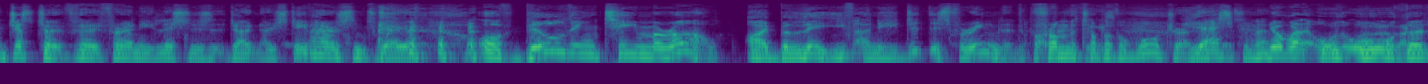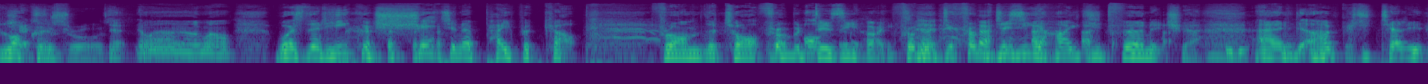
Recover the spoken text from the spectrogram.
just to, for, for any listeners that don't know, Steve Harrison's way of, of building team morale, I believe, and he did this for England. From the anything top of a wardrobe, Yes. wasn't it? No, well, or, or Oh, like the lockers. drawers. No, well, well, was that he could shit in a paper cup from the top. From a oh, dizzy height. From, a, from dizzy heighted furniture. And I've got to tell you,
